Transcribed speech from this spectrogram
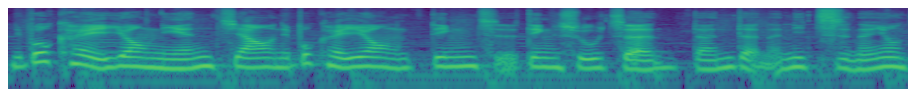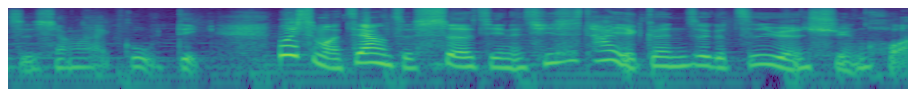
你不可以用粘胶，你不可以用钉子、订书针等等的，你只能用纸箱来固定。为什么这样子设计呢？其实它也跟这个资源循环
